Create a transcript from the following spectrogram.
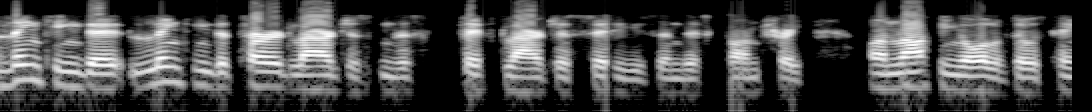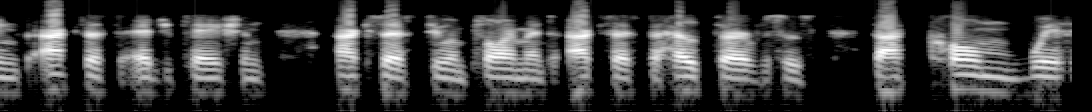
linking the linking the third largest and the fifth largest cities in this country, unlocking all of those things, access to education, access to employment, access to health services that come with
